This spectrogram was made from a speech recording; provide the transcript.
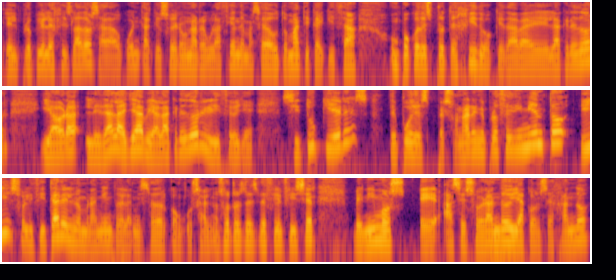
el propio legislador se ha dado cuenta que eso era una regulación demasiado automática y quizá un poco desprotegido daba el acreedor, y ahora le da la llave al acreedor y le dice, oye, si tú quieres, te puedes personar en el procedimiento y solicitar el nombramiento del administrador concursal. Nosotros desde Phil Fisher venimos eh, asesorando y aconsejando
